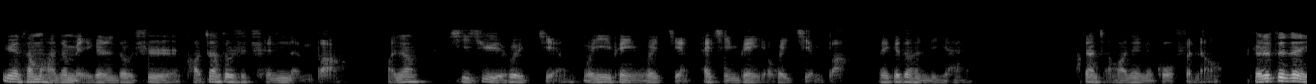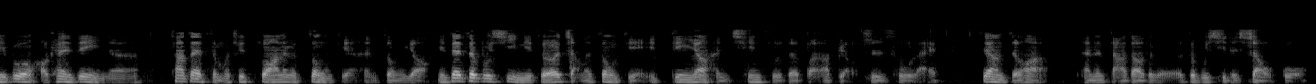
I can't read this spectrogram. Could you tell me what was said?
因为他们好像每一个人都是好像都是全能吧，好像喜剧也会剪，文艺片也会剪，爱情片也会剪吧，每个都很厉害。这样讲话就有点过分哦。可是真正一部好看的电影呢？它在怎么去抓那个重点很重要。你在这部戏，你所要讲的重点一定要很清楚的把它表示出来，这样子的话才能达到这个这部戏的效果。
